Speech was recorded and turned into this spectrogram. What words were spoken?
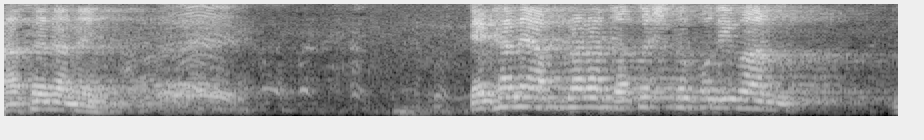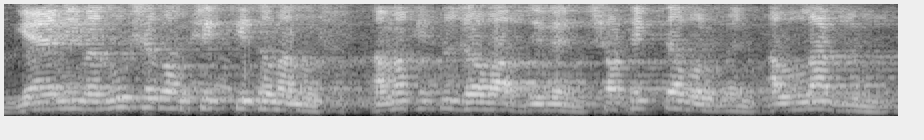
আছে না নেই? এখানে আপনারা যথেষ্ট পরিমাণ জ্ঞানী মানুষ এবং শিক্ষিত মানুষ। আমাকে একটু জবাব দিবেন, সঠিকটা বলবেন, আল্লাহর জন্য।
